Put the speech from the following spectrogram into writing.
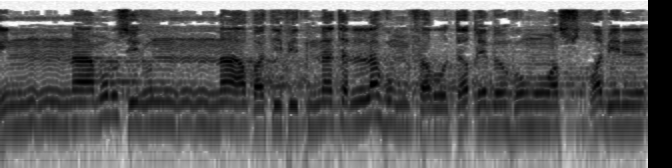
إنا مرسل الناقة فتنة لهم فارتقبهم واصطبر.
